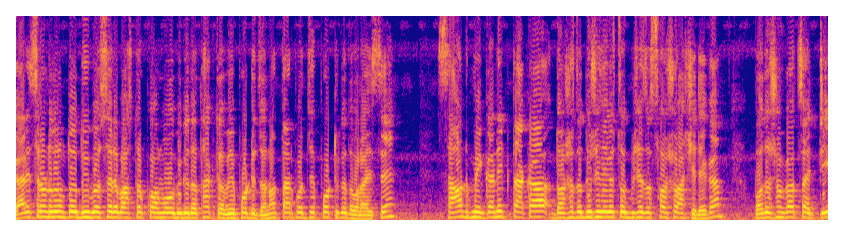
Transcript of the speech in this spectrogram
গাড়ি চালানোর জন্য দুই বছরের বাস্তব কর্ম অভিজ্ঞতা থাকতে হবে পটির জন্য। তারপর যে পটির কথা বলা হয়েছে সাউন্ড মেকানিক টাকা দশ হাজার দুশো থেকে চব্বিশ হাজার ছশো আশি টাকা পদসংখ্যা চারটি।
